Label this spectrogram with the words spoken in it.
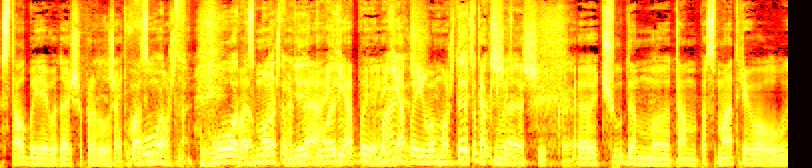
стал бы я его дальше продолжать. Возможно. Вот, вот возможно, я да. И говорю, я, бы, я бы его, вот может быть, как-нибудь чудом там посматривал,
